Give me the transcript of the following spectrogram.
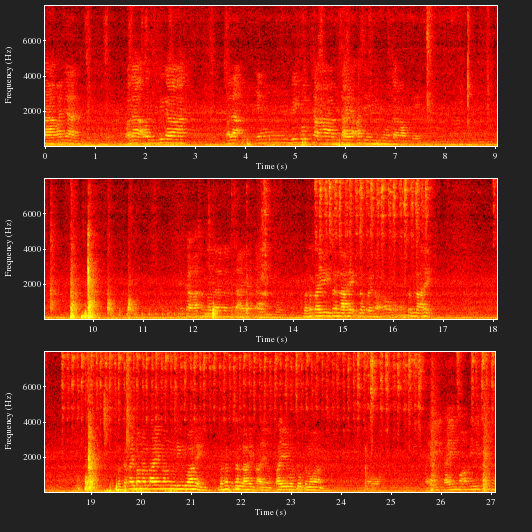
Tanakan yan. Wala, hindi ka, wala. Yung Bigot sa Bisaya kasi hindi mo magkakampi. Nagkakasundo talaga ng Bisaya at Bigot. Basta tayo isang lahi na, pre, no? Isang lahi. Magkakaiba man tayo ng lingwahe, basta isang lahi tayo. Tayo yung magtutulungan. Oo. Tayo, tayo mo ang Pilipino.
